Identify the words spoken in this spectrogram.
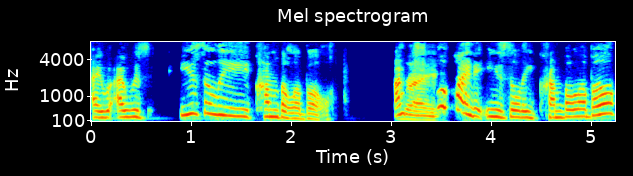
I, I was easily crumbleable I'm right. still kind of easily crumbleable,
